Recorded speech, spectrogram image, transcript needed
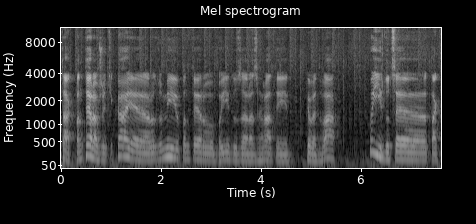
Так, Пантера вже тікає, розумію Пантеру, поїду зараз грати КВ-2. Поїду, це так,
